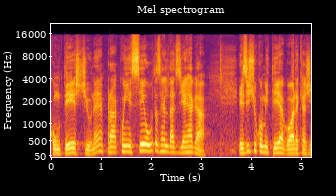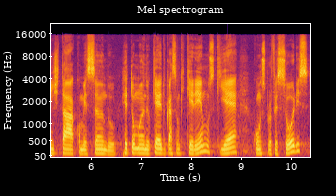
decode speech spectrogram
com o têxtil, né? para conhecer outras realidades de RH. Existe o comitê agora que a gente está começando, retomando, que é a educação que queremos, que é com os professores.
